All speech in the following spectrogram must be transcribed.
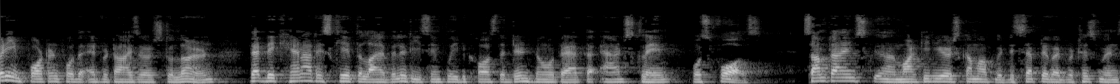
very important for the to learn that they not escape the liability simply because didn't know that claim was false sometimes market come up deceptive advertisement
